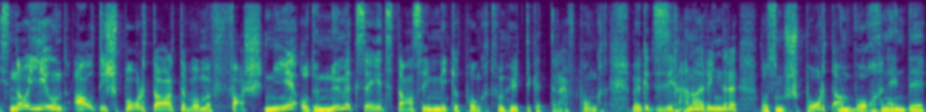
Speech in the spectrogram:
1. Neue und alte Sportarten, die man fast nie oder nicht mehr sieht, das im Mittelpunkt vom heutigen Treffpunkt. Mögen Sie sich auch noch erinnern, was im Sport am Wochenende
